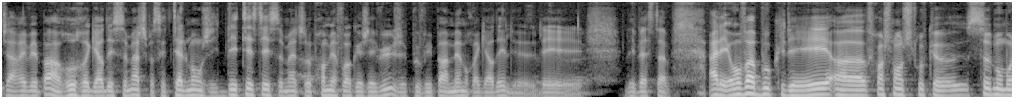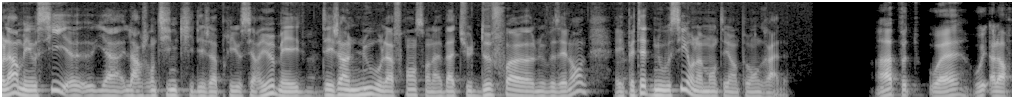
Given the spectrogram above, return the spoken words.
J'arrivais pas à re-regarder ce match parce que tellement j'ai détesté ce match la première fois que j'ai vu, je pouvais pas même regarder le- les, les best-of. Allez, on va boucler. Euh, franchement, je trouve que ce moment-là, mais aussi, euh, il y a l'Argentine qui est déjà pris au sérieux, mais déjà, nous, la France, on a battu deux fois la Nouvelle-Zélande et peut-être nous aussi, on a monté un peu en grade. Ah, peut ouais, oui. Alors,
